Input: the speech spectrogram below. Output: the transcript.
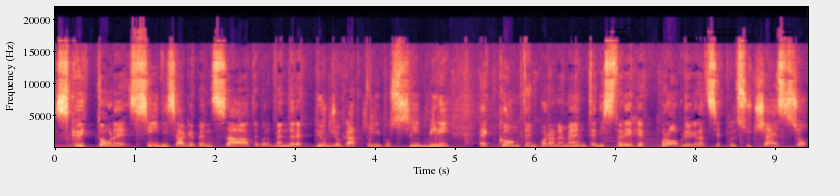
scrittore sì di saghe pensate per vendere più giocattoli possibili e contemporaneamente di storie che proprio grazie a quel successo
